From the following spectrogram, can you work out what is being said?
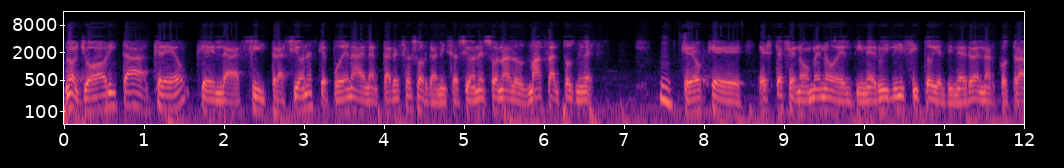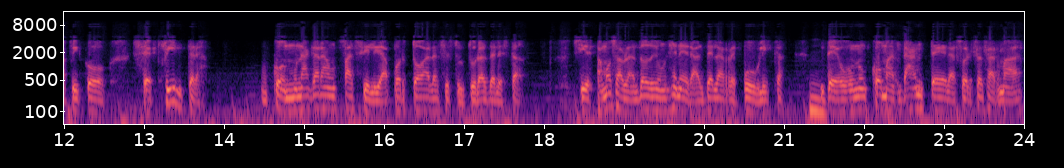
No, yo ahorita creo que las filtraciones que pueden adelantar esas organizaciones son a los más altos niveles. Mm. Creo que este fenómeno del dinero ilícito y el dinero del narcotráfico se filtra con una gran facilidad por todas las estructuras del Estado. Si estamos hablando de un general de la República, mm. de un, comandante de las Fuerzas Armadas,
